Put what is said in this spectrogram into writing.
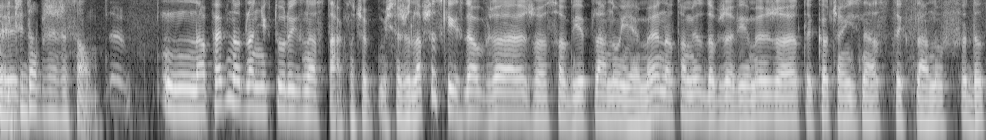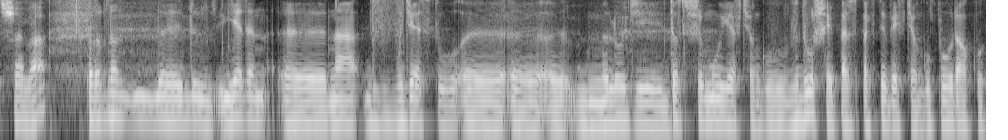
Y, czy dobrze, że są? Na pewno dla niektórych z nas tak. Znaczy, myślę, że dla wszystkich dobrze, że sobie planujemy, natomiast dobrze wiemy, że tylko część z nas tych planów dotrzyma. Podobno y, d- jeden y, na 20 y, y, y, ludzi dotrzymuje w ciągu, w dłuższej perspektywie, w ciągu pół roku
